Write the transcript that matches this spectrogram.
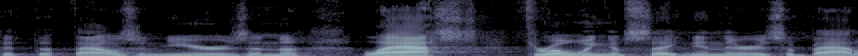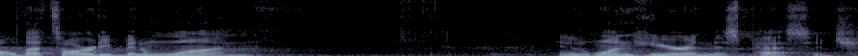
that the thousand years and the last throwing of Satan in there is a battle. That's already been won. There's one here in this passage.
